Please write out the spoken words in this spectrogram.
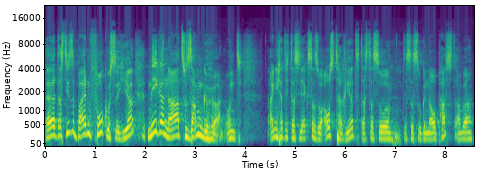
äh, dass diese beiden Fokusse hier mega nah zusammengehören. Und eigentlich hatte ich das hier extra so austariert, dass das so, dass das so genau passt, aber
